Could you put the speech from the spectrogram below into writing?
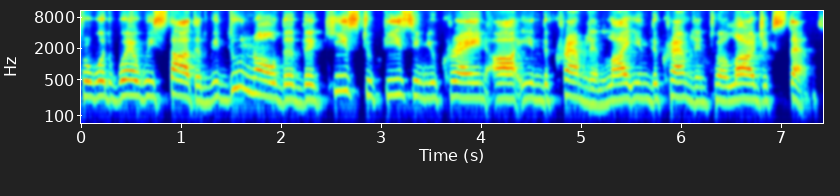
for what where we started. We do know that the keys to peace in Ukraine are in the Kremlin, lie in the Kremlin to a large extent.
